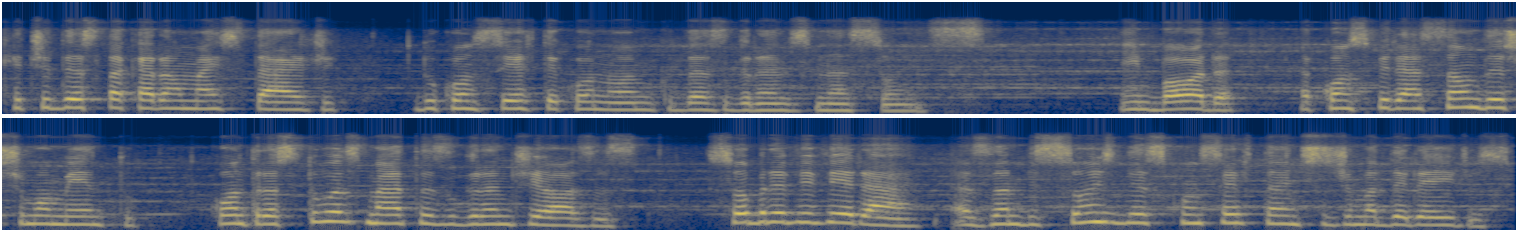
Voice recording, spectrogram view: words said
que te destacarão mais tarde do concerto econômico das grandes nações. Embora a conspiração deste momento contra as tuas matas grandiosas sobreviverá às ambições desconcertantes de madeireiros,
